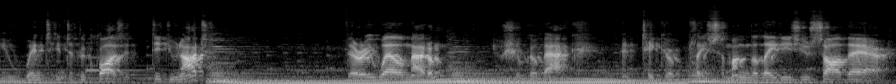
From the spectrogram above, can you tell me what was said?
You went into the closet, did you not? Very well, madam. You shall go back and take your place among the ladies you saw there.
